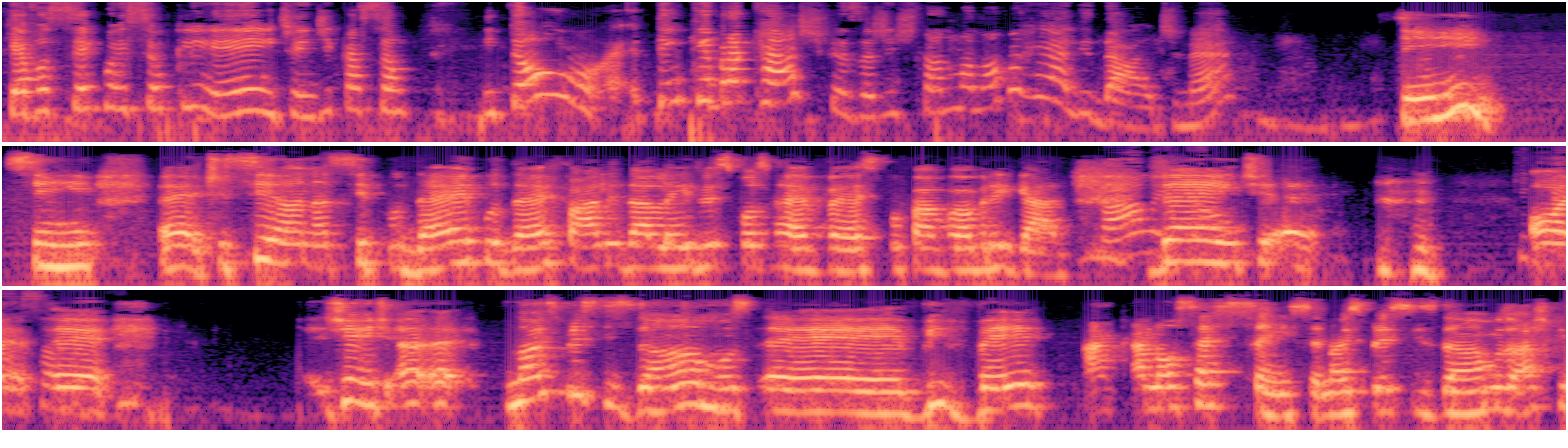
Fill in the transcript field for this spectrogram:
que é você conhecer o cliente, a indicação. Então, tem que quebrar cascas, a gente está numa nova realidade, né? Sim, sim. É, Ticiana, se puder, puder, fale da lei do esforço reverso, por favor, obrigada. Fala, gente, então. é... olha, é, Gente, é, é, nós precisamos é, viver a, a, nossa essência. Nós precisamos, acho que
